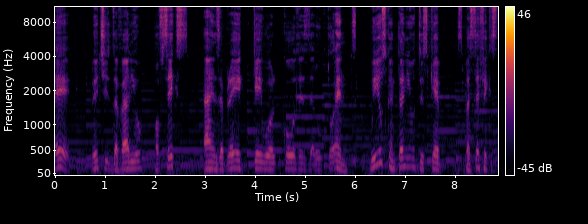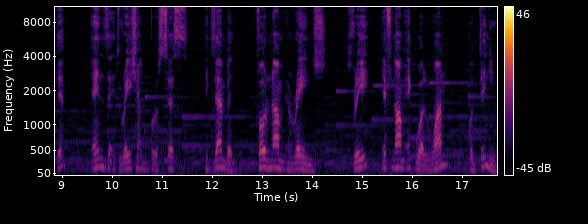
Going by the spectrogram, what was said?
a reaches the value of 6 and the break keyword causes the loop to end. We use continue to skip specific step in the iteration process. Example, for num in range 3, if num equal 1, continue.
